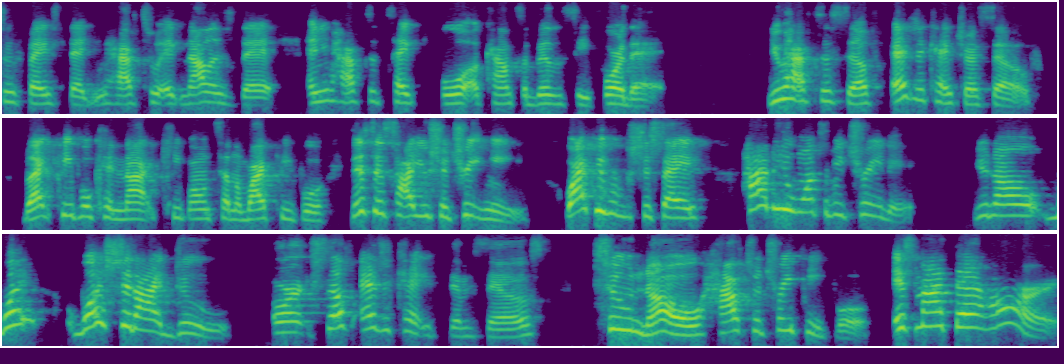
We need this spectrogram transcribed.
to face that. You have to acknowledge that. And you have to take full accountability for that. You have to self educate yourself. Black people cannot keep on telling white people, this is how you should treat me. White people should say, how do you want to be treated? You know, what what should I do? Or self-educate themselves to know how to treat people. It's not that hard.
